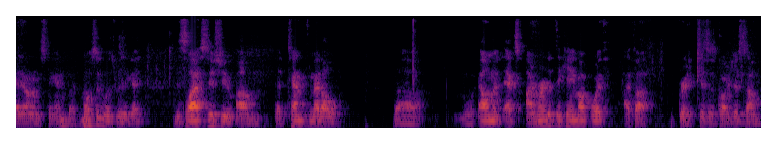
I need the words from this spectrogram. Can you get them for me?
I don't understand, but most of it was really good. This last issue, um, the tenth metal, the Element X armor that they came up with, I thought, great, this is gorgeous. Um,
